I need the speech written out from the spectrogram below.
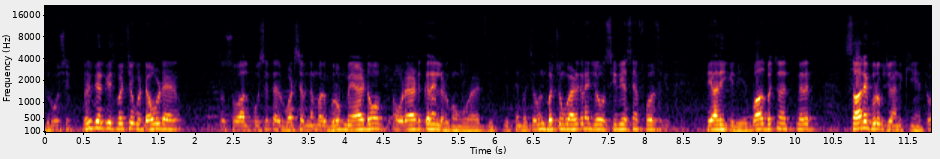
ज़रूर फिर भी अगर इस बच्चे को डाउट है तो सवाल पूछ सकते हैं। व्हाट्सएप नंबर ग्रुप में ऐड हो और ऐड करें लड़कों को ऐड जितने बच्चे उन बच्चों को ऐड करें जो सीरियस हैं फोर्स की तैयारी के लिए। बाद बच्चों ने मेरे सारे ग्रुप ज्वाइन किए हैं तो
